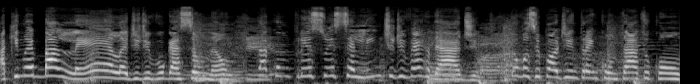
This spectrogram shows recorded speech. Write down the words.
Aqui não é balela de divulgação não. Tá com um preço excelente de verdade. Então você pode entrar em contato com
